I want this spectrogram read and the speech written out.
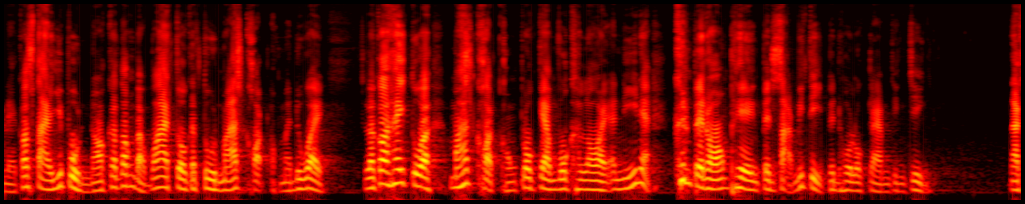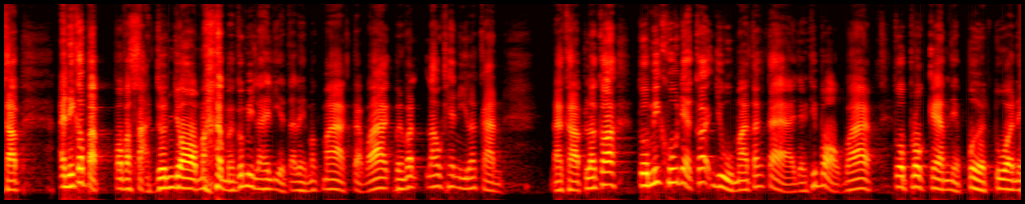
เนี่ยก็สไตล์ญี่ปุ่นเนาะก็ต้องแบบวาดตัวการ์ตูนมาสคอตออกมาด้วย แล้วก็ให้ตัวมาสคอตของโปรแกรม Vocaloid อันนี้เนี่ยขึ้นไปร้องเพลงเป็น3มิติเป็นโฮโลแกรมจริง ๆ นะครับ อันนี้ก็แบบประวัติศาสตร์ย่นย่อมาก มันก็มีรายละเอียดอะไรมากๆ แต่ว่าเป็นว่าเล่าแค่นี้แล้วกันนะครับแล้วก็ตัวมิคุเนี่ยก็อยู่มาตั้งแต่อย่างที่บอกว่าตัวโปรแกรมเนี่ยเปิดตัวใน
